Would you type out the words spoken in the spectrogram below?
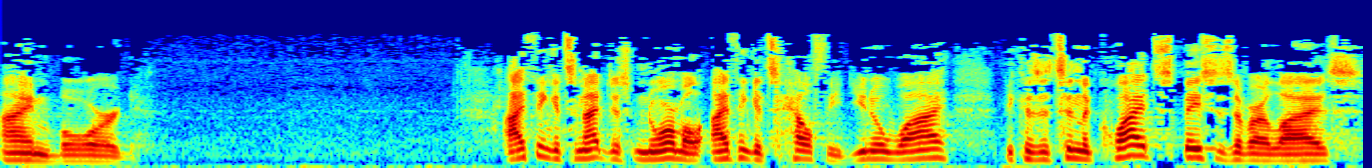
I'm bored. I think it's not just normal, I think it's healthy. Do you know why? Because it's in the quiet spaces of our lives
